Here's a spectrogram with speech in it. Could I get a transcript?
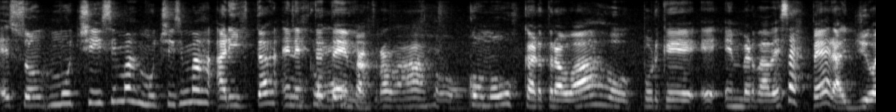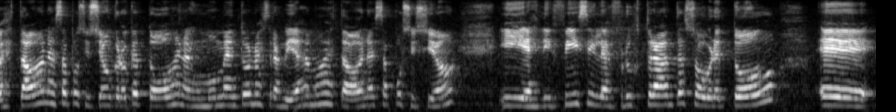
eh, son muchísimas, muchísimas aristas en este tema. Cómo buscar trabajo. Cómo buscar trabajo, porque eh, en verdad esa espera. Yo he estado en esa posición, creo que todos en algún momento de nuestras vidas hemos estado en esa posición y es difícil, es frustrante, sobre todo. Eh,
